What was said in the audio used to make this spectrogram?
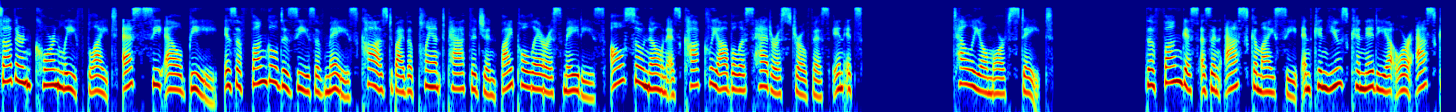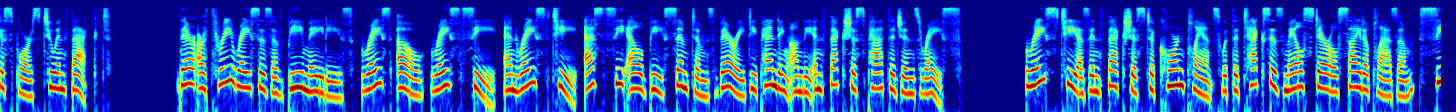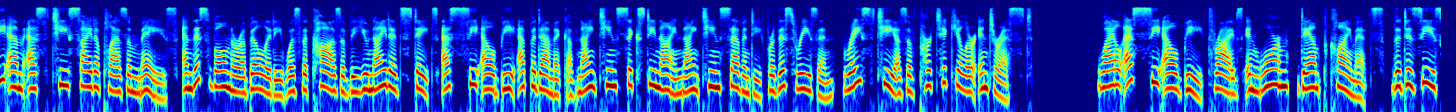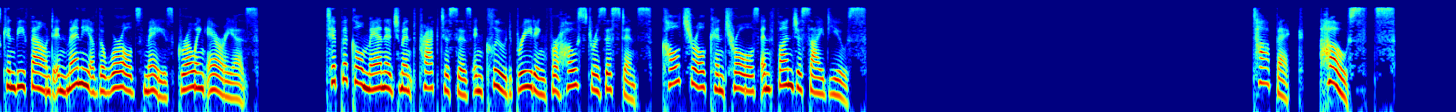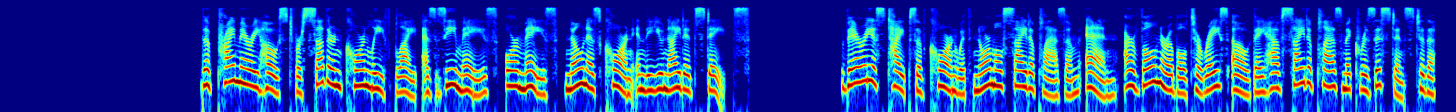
Southern corn leaf blight SCLB is a fungal disease of maize caused by the plant pathogen Bipolaris maydis also known as Cochliobolus heterostrophus in its teleomorph state. The fungus is an ascomycete and can use conidia or ascospores to infect. There are three races of B. maydis, race O, race C, and race T. SCLB symptoms vary depending on the infectious pathogen's race. Race T is infectious to corn plants with the Texas male sterile cytoplasm CMST cytoplasm maize and this vulnerability was the cause of the United States SCLB epidemic of 1969–1970 for this reason, race T is of particular interest. While SCLB thrives in warm, damp climates, the disease can be found in many of the world's maize-growing areas. Typical management practices include breeding for host resistance, cultural controls and fungicide use. Topic: Hosts The primary host for southern corn leaf blight is Zea mays, or maize, known as corn in the United States. Various types of corn with normal cytoplasm N are vulnerable to race O. They have cytoplasmic resistance to the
